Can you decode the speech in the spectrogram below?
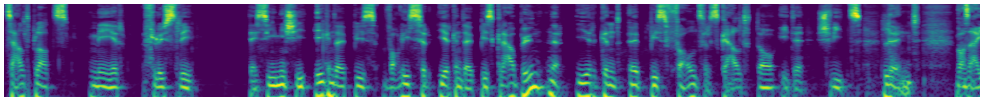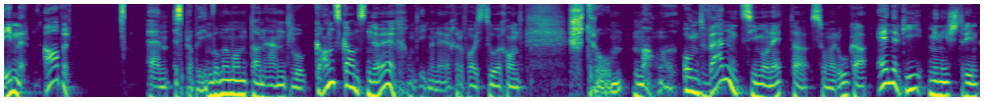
Zeltplatz, Meer, Flüssli, Tessinische irgendetwas, Walliser irgendetwas, Graubündner irgendetwas, falls er das Geld hier in der Schweiz lönt. Was auch immer. Aber ähm, ein Problem, das wir momentan haben, das ganz, ganz näher und immer näher auf uns zukommt, Strommangel. Und wenn Simonetta Sommaruga, Energieministerin,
